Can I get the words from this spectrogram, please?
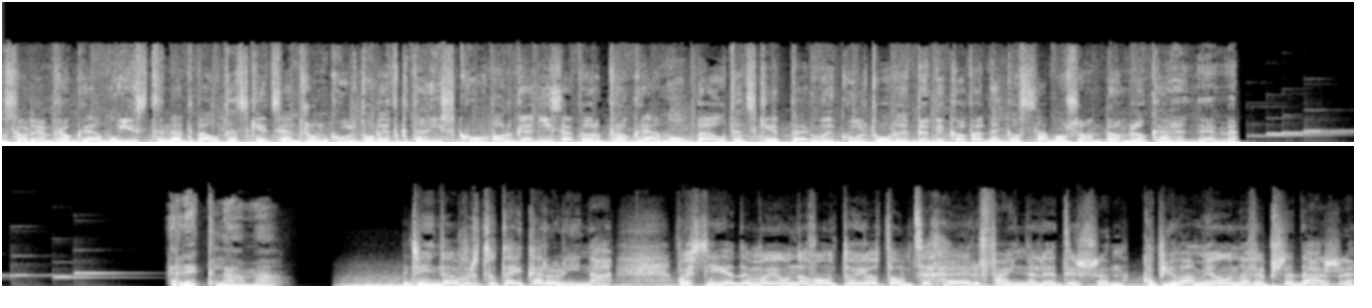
Sponsorem programu jest Nadbałtyckie Centrum Kultury w Gdańsku. Organizator programu Bałtyckie Perły Kultury dedykowanego samorządom lokalnym. Reklama. Dzień dobry, tutaj Karolina. Właśnie jadę moją nową Toyotą CHR Final Edition. Kupiłam ją na wyprzedaży.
